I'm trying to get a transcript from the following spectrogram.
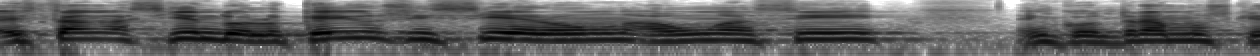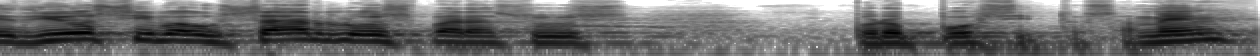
están haciendo lo que ellos hicieron, aún así encontramos que Dios iba a usarlos para sus propósitos. Amén.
